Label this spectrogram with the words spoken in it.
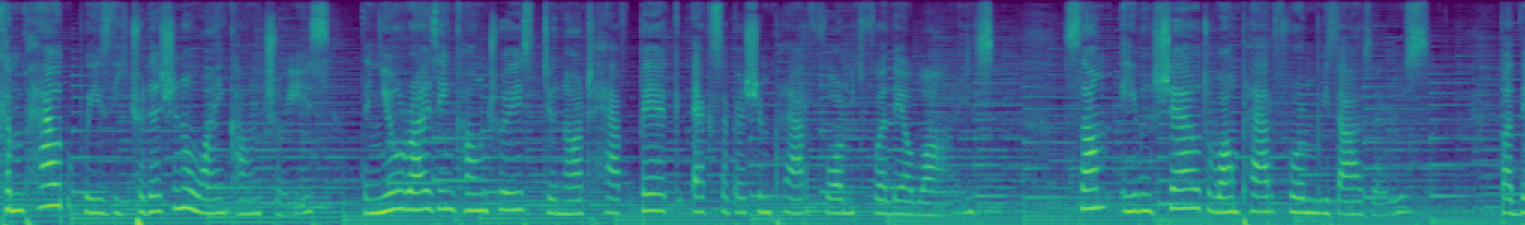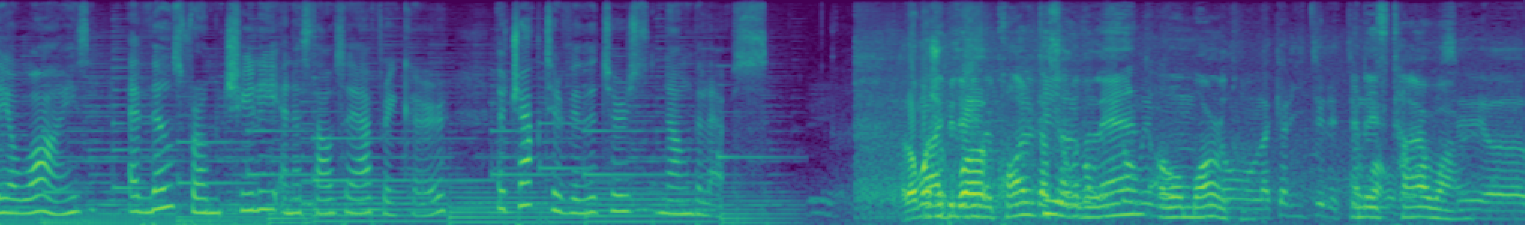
Compared with the traditional wine countries, the new rising countries do not have big exhibition platforms for their wines. Some even shared one platform with others. But their wines, as those from Chile and South Africa, attracted visitors nonetheless. I believe in the quality of the land of Morocco and its terroir. Euh,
